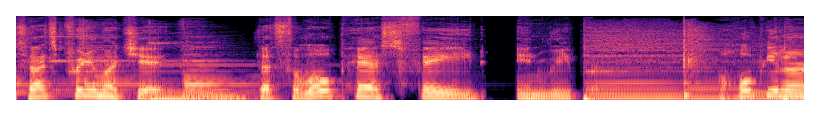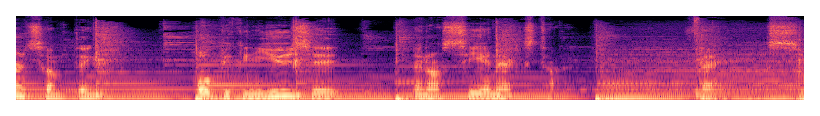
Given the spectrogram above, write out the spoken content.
So that's pretty much it. That's the low pass fade in Reaper. I hope you learned something. Hope you can use it, and I'll see you next time. Thanks.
